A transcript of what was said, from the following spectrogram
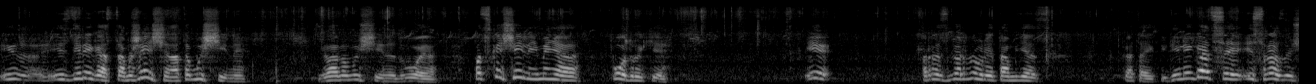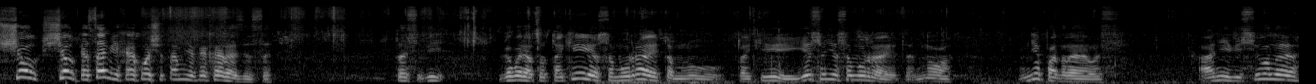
из делегат там женщина, а там мужчины. Главное, мужчины двое. Подскочили меня под руки и развернули там где к этой делегации и сразу щелк, щелк, а сами хохочут, а мне какая разница. То есть говорят, вот такие самураи там, ну, такие, есть они самураи там, но мне понравилось. Они веселые,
